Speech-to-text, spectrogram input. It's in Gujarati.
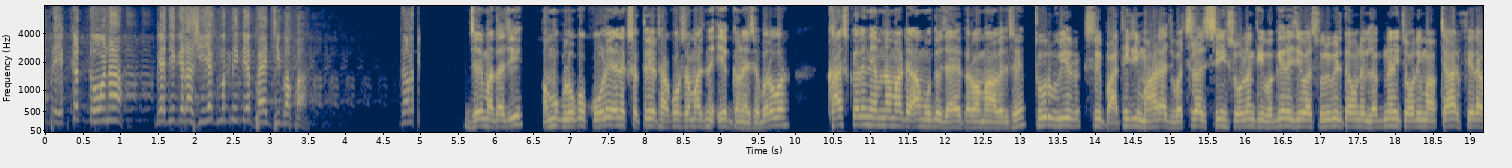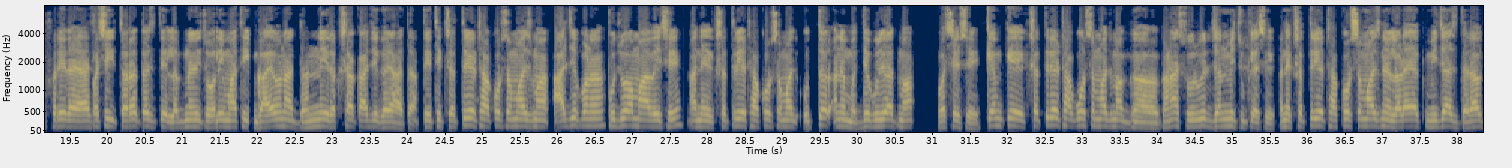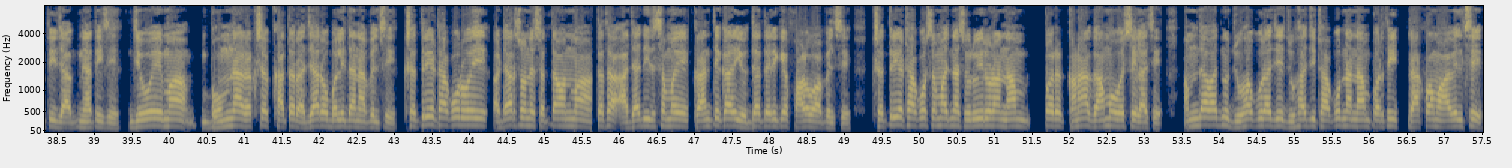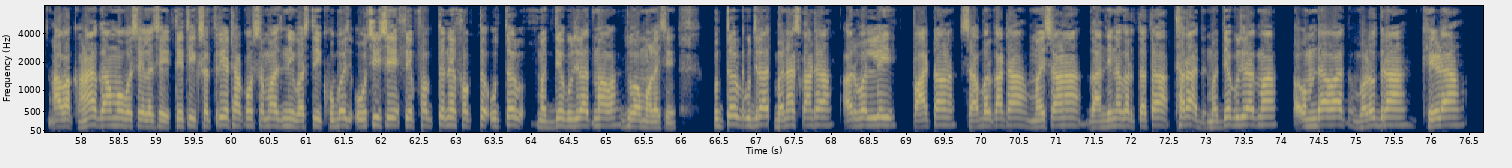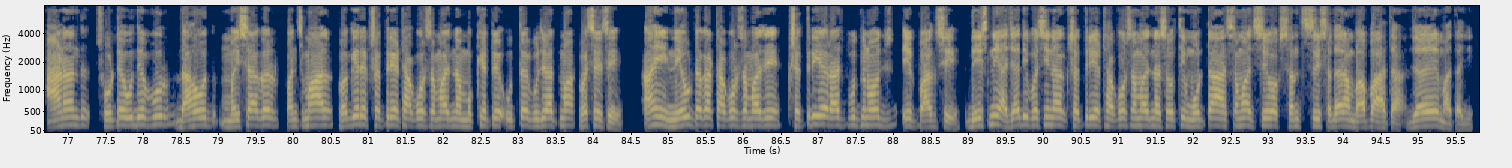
આપણે એક જ ડોહોના બે દીકરા છીએ, એક મગની બે ફાઇટ છીએ, બાપા. જય માતાજી. અમુક લોકો કોળે અને ક્ષત્રિય ઠાકોર સમાજને એક ગણે છે, બરોબર? ખાસ કરીને એમના માટે આ મુદ્દો જાહેર કરવામાં આવેલ છે. સુરવીર શ્રી પાથીજી મહારાજ, વચરાજ સિંહ સોલંકી વગેરે જેવા સુરવીરતાઓને લગ્નની ચોરીમાં ચાર ફેરા ફરી રહ્યા પછી તરત જ તે લગ્નની ચોરીમાંથી ગાયોના ધનની રક્ષા કાજે ગયા હતા. તેથી ક્ષત્રિય ઠાકોર સમાજમાં આજે પણ પૂજવામાં આવે છે અને ક્ષત્રિય ઠાકોર સમાજ ઉત્તર અને મધ્ય ગુજરાતમાં વસે છે. કેમ કે ક્ષત્રિય ઠાકોર સમાજમાં ઘણા સુરવીર જન્મી ચૂક્યા છે અને ક્ષત્રિય ઠાકોર સમાજને લડાયક મિજાજ ધરાવતી જ્ઞાતિ છે. જેઓ એમાં ભૌમના રક્ષક ખાતર હજારો બલિદાન આપેલ છે. ક્ષત્રિય ઠાકોરોએ અઢારસો ને સત્તાવનમાં તથા આઝાદી સમયે ક્રાંતિકારી યોદ્ધા તરીકે ફાળો આપેલ છે. ક્ષત્રિય ઠાકોર સમાજના સુરવીરોના નામ પર ઘણા ગામો વસેલા છે. અમદાવાદનું જુહાપુરા જે જુહાજી ઠાકોરના નામ પરથી રાખવામાં આવેલ છે, આવા ઘણા ગામો વસેલા છે. તેથી ક્ષત્રિય ઠાકોર સમાજની વસ્તી ખૂબ જ ઓછી છે. તે ફક્ત ને ફક્ત ઉત્તર મધ્ય ગુજરાતમાં જોવા મળે છે. ઉત્તર ગુજરાત, બનાસકાંઠા, અરવલ્લી, પાટણ, સાબરકાંઠા, મહેસાણા, ગાંધીનગર તથા થરાદ મધ્ય ગુજરાતમાં અમદાવાદ, વડોદરા, ખેડા આણંદ છોટેઉદેપુર દાહોદ, મહીસાગર, પંચમહાલ વગેરે ક્ષત્રિય ઠાકોર સમાજના મુખ્યત્વે ઉત્તર ગુજરાતમાં વસે છે. અહીં નેવું ટકા ઠાકોર સમાજે ક્ષત્રિય રાજપૂતનો જ એક ભાગ છે. દેશની આઝાદી પછીના ક્ષત્રિય ઠાકોર સમાજના સૌથી મોટા સમાજ સેવક સંત શ્રી સદારામ બાપા હતા. જય માતાજી.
